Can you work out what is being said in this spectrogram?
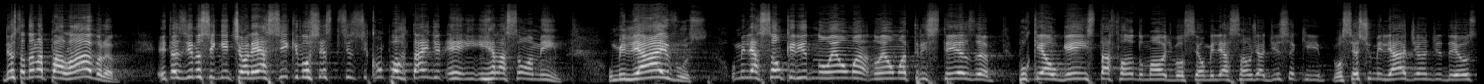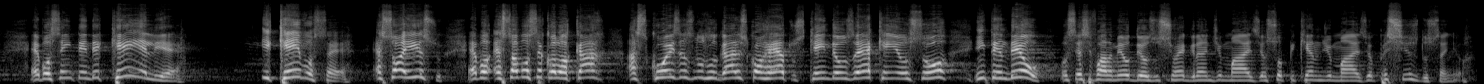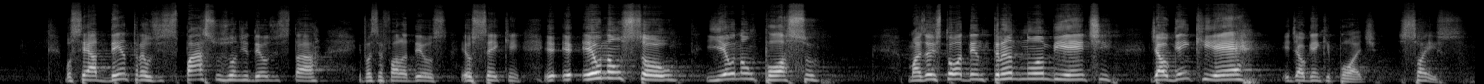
Deus está dando a palavra. Ele está dizendo o seguinte: olha, é assim que vocês precisam se comportar em, em, em relação a mim. Humilhai-vos. Humilhação, querido, não é, uma, não é uma tristeza porque alguém está falando mal de você. A humilhação, já disse aqui. Você se humilhar diante de Deus é você entender quem Ele é e quem você é. É só isso. É, é, só você colocar as coisas nos lugares corretos. Quem Deus é, quem eu sou. Entendeu? Você se fala, meu Deus, o Senhor é grande demais, eu sou pequeno demais, eu preciso do Senhor. Você adentra os espaços onde Deus está. E você fala, Deus, eu sei quem. Eu, eu não sou e eu não posso. Mas eu estou adentrando no ambiente de alguém que é e de alguém que pode. Só isso.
